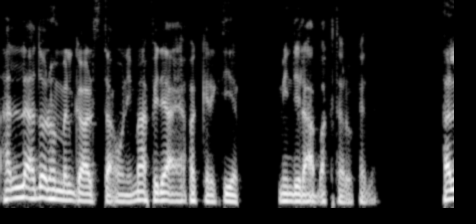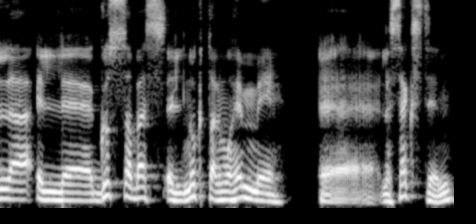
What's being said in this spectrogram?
هلأ هدول هم ال guards تاعوني ما في داعي أفكر كثير مين بده يلعب أكثر وكذا. هلأ القصة بس النقطة المهمة آه، لسكستن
